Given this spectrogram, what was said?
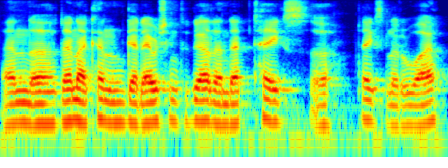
and uh, then I can get everything together and that takes uh, takes a little while.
